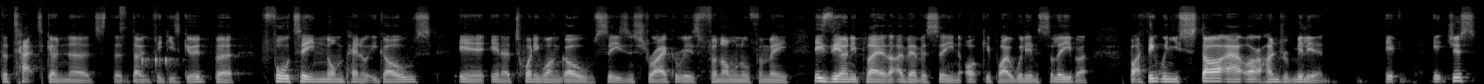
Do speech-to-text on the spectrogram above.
the tactical nerds that don't think he's good, but 14 non-penalty goals in, in a 21 goal season striker is phenomenal for me. He's the only player that I've ever seen occupy William Saliba. But I think when you start out at 100 million, it it just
